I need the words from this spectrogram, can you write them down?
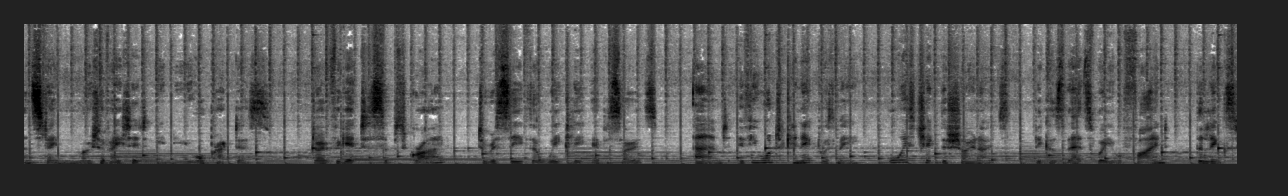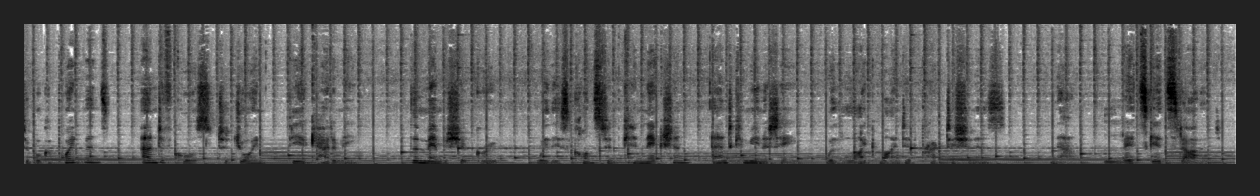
and stay motivated in your practice. Don't forget to subscribe to receive the weekly episodes. And if you want to connect with me, always check the show notes because that's where you'll find the links to book appointments and, of course, to join the Academy, the membership group where there's constant connection and community with like minded practitioners. Now, let's get started.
